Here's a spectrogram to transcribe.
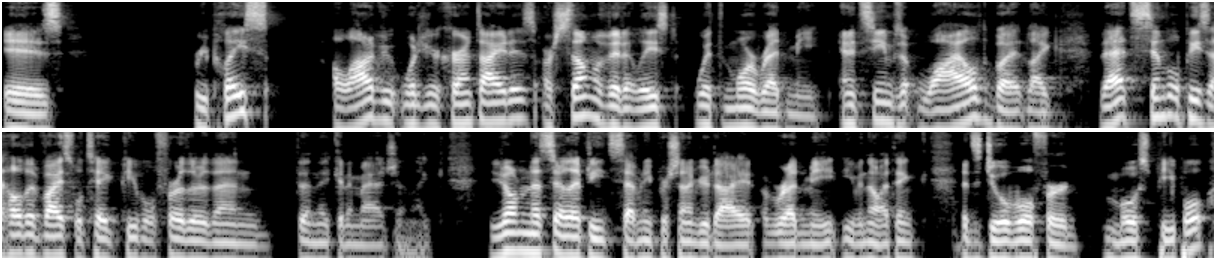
is replace a lot of what your current diet is, or some of it at least, with more red meat. And it seems wild, but like that simple piece of health advice will take people further than than they can imagine. Like you don't necessarily have to eat seventy percent of your diet of red meat, even though I think it's doable for most people.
